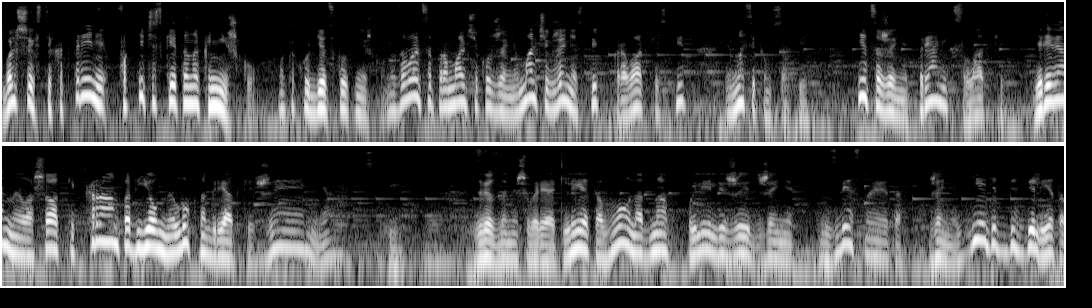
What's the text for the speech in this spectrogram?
больших стихотворений, фактически это на книжку, на такую детскую книжку. Называется про мальчику Женю. Мальчик Женя спит в кроватке, спит и носиком сопит. Снится Жене пряник сладкий, деревянные лошадки, кран подъемный, лук на грядке. Женя спит. Звездами швыряет лето, вон одна в пыли лежит. Жене неизвестно это. Женя едет без билета,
